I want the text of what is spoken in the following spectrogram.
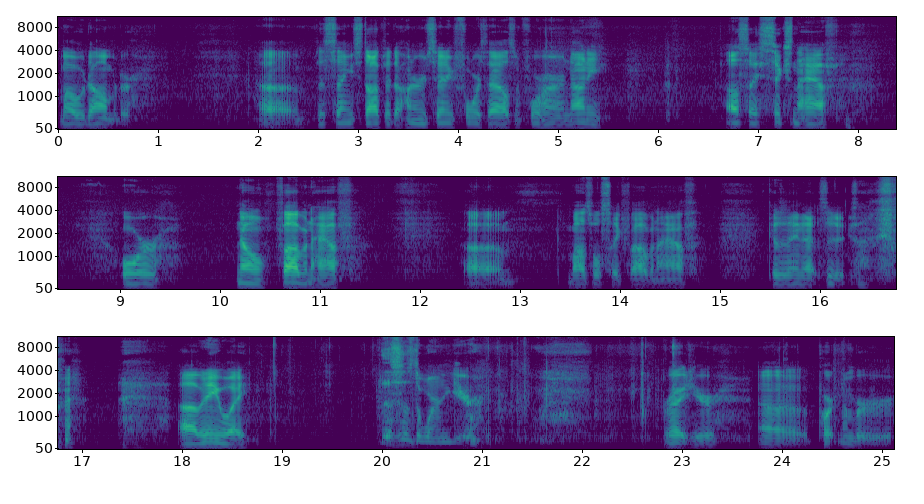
my odometer. Uh, this thing stopped at 174,490 I'll say six and a half or no five and a half. Um, might as well say five and a half because it ain't at six. Uh, but anyway this is the worm gear. Right here uh, part number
